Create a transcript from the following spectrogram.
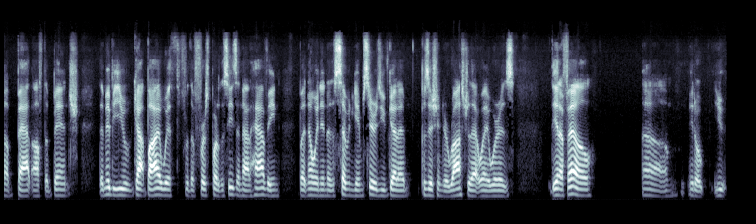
a bat off the bench that maybe you got by with for the first part of the season not having, but knowing in a seven game series you've got to position your roster that way. Whereas the NFL, um, you know, you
